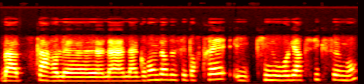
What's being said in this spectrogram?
bah, par la, grandeur de ces portraits et qui nous regarde fixement.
